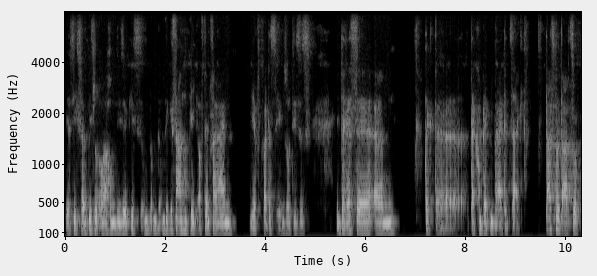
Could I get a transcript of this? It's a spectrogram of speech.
der sich so ein bisschen auch um, diese, um, um, um den gesamten Blick auf den Verein wirft, weil das eben so dieses Interesse ähm, der, der, der kompletten Breite zeigt. Das nur dazu.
